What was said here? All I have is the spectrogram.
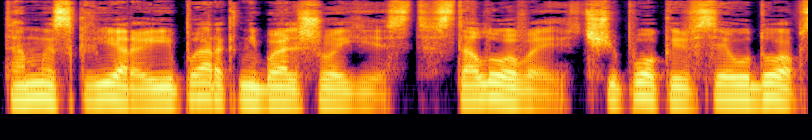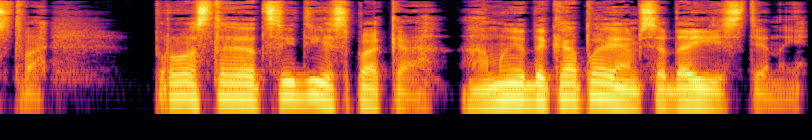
Там и скверы, и парк небольшой есть, столовая, чепок и все удобства. Просто отсидись пока, а мы докопаемся до истины.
